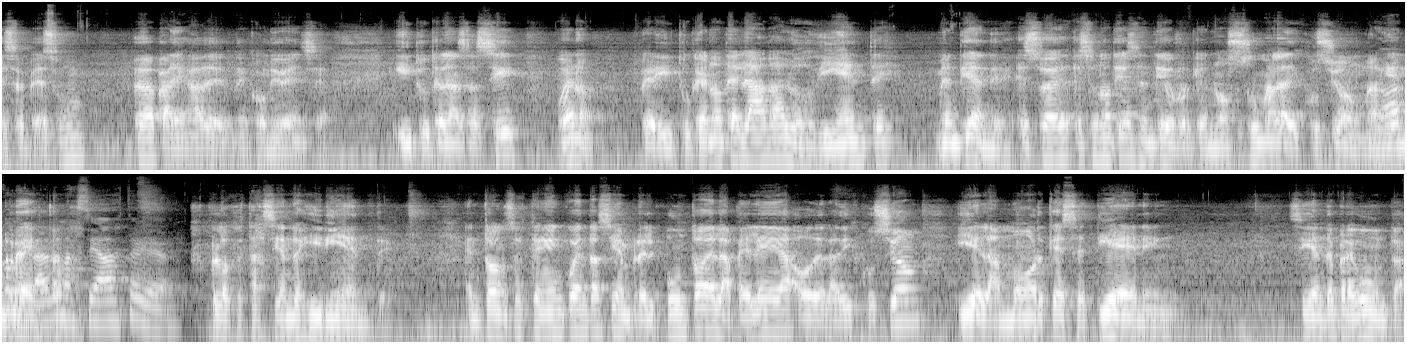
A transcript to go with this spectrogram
ese, eso es un pareja de, de convivencia. Y tú te lanzas así, bueno, pero ¿y tú que no te lavas los dientes? ¿Me entiendes? Eso, es, eso no tiene sentido porque no suma la discusión, más No bien resta. demasiado este video. Pero lo que está haciendo es hiriente. Entonces ten en cuenta siempre el punto de la pelea o de la discusión y el amor que se tienen. Siguiente pregunta.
